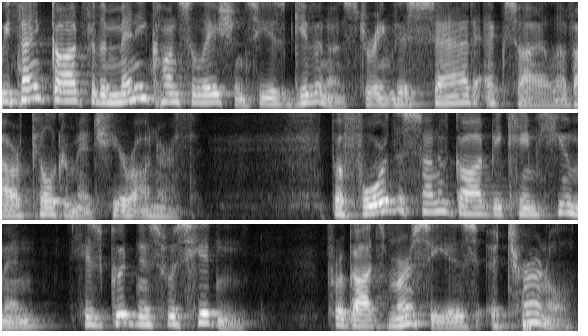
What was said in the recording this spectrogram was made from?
We thank God for the many consolations He has given us during this sad exile of our pilgrimage here on earth. Before the Son of God became human, his goodness was hidden, for God's mercy is eternal.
